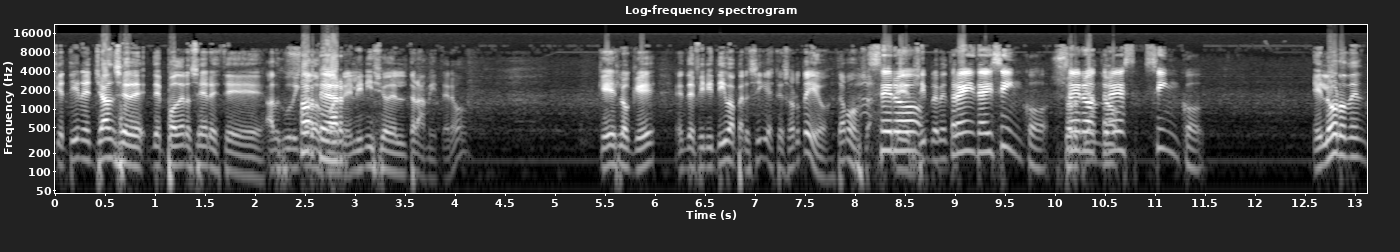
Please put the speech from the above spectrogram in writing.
Que tiene chance de, de poder ser este, adjudicado Sortear. con el inicio del trámite, ¿no? Que es lo que en definitiva persigue este sorteo. Estamos eh, simplemente 035, sorteando. 035. el orden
